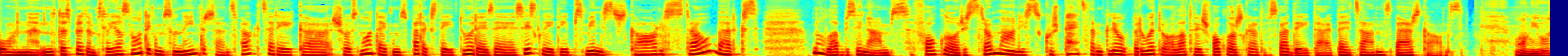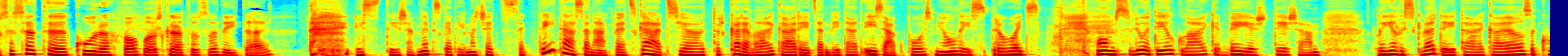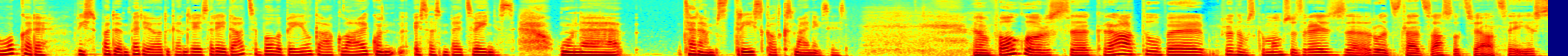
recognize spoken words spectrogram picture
un, nu, tas, protams, ir liels notikums un interesants fakts arī, ka šos noteikumus parakstīja toreizējais izglītības ministrs Kārlis Straubergs, nu, labi zināms folklorists, romānists, kurš pēc tam kļuva par otro latviešu folkloras krātuves vadītāju pēc Annas Bērskalnas. Un jūs esat uh, kura folkloras krātuves vadītāja? es tiešām nepaskatīju, man šeit septītā sanāk pēc kārtas, jo tur kara laikā arī bija tāda īsāka posma, jūlijas sproģis. Mums ļoti ilgu laiku ir bijuši tiešām lieliski vadītāji, kā Elza Kokare. Visu padomu periodu, gandrīz arī Dāca Bola bija ilgāku laiku, un es esmu pēc viņas. Un, cerams, drīz kaut kas mainīsies. Folkloras krātuvē, protams, ka mums uzreiz rodas tādas asociācijas.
